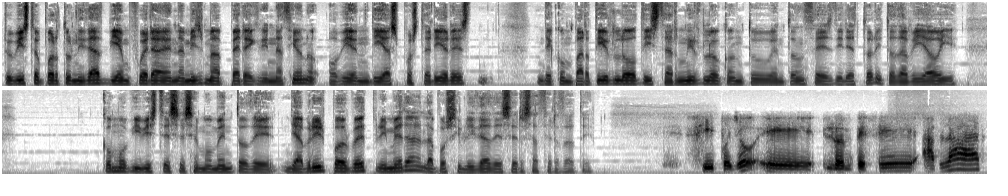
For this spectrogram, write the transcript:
tuviste oportunidad, bien fuera en la misma peregrinación o, bien días posteriores, de compartirlo, discernirlo con tu entonces director y todavía hoy. ¿Cómo viviste ese momento de, de abrir por vez primera la posibilidad de ser sacerdote? Sí, pues yo eh, lo empecé a hablar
